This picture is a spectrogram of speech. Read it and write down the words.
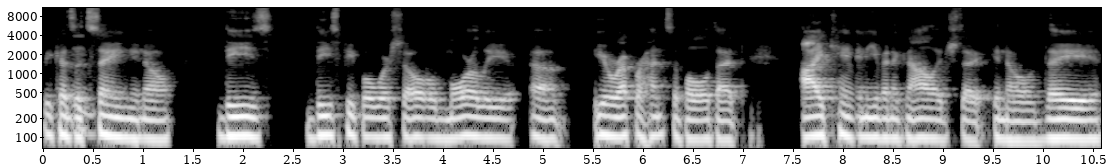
because mm. it's saying you know these these people were so morally uh, irreprehensible that I can't even acknowledge that you know they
